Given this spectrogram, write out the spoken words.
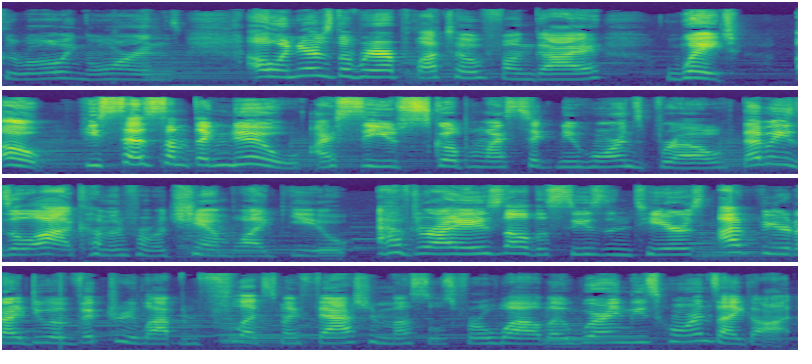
glowing horns. Oh, and here's the rare plateau fungi. Wait, Oh, he says something new. I see you scoping my sick new horns, bro. That means a lot coming from a champ like you. After I aced all the season tiers, I figured I'd do a victory lap and flex my fashion muscles for a while by wearing these horns I got.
